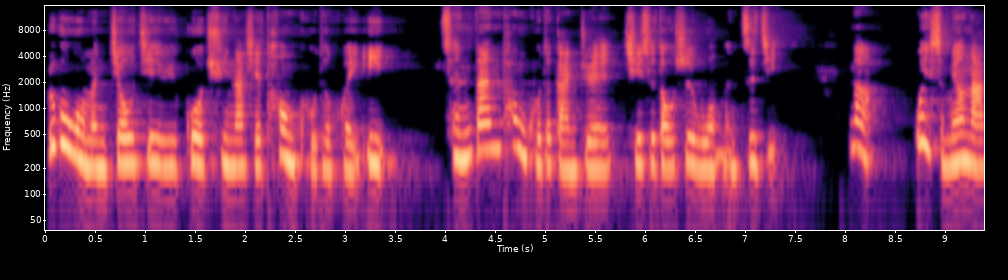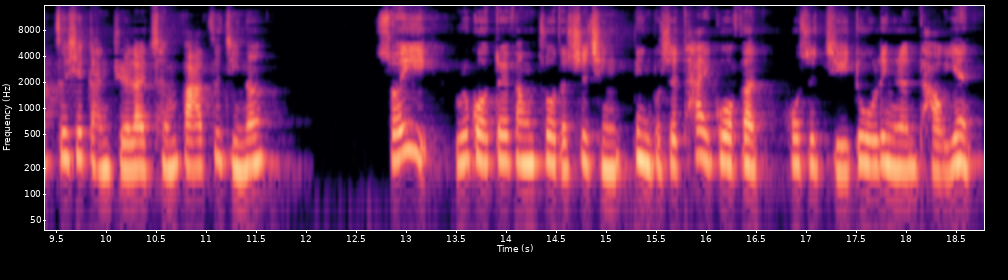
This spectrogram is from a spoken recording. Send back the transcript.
如果我们纠结于过去那些痛苦的回忆，承担痛苦的感觉，其实都是我们自己。那为什么要拿这些感觉来惩罚自己呢？所以，如果对方做的事情并不是太过分，或是极度令人讨厌，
